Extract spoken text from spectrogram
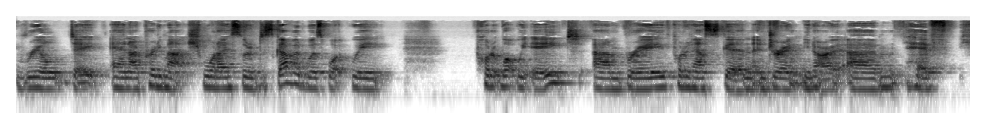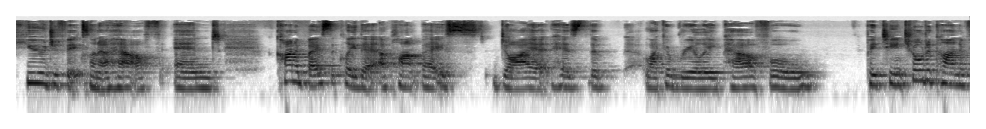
real deep. And I pretty much, what I sort of discovered was what we put it what we eat, um, breathe, put in our skin and drink, you know, um, have huge effects on our health. And kind of basically that a plant-based diet has the, like a really powerful potential to kind of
